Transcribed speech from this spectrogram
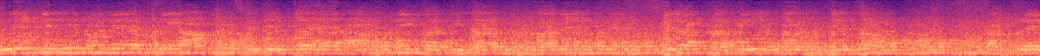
لیکن انہوں نے اپنی آنکھوں سے دیکھا ہے۔ آپ انہیں کا دیدار فرما لیں۔ بلا تاکہ میں دیتا ہوں۔ اپنے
